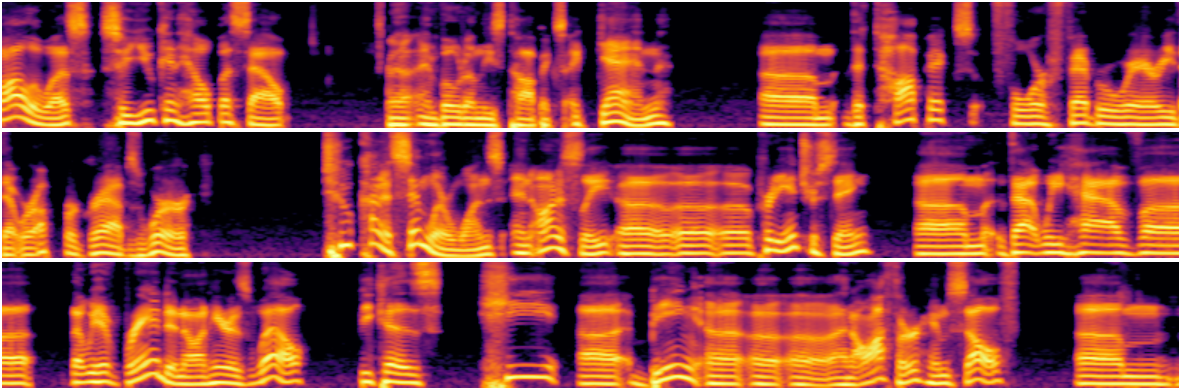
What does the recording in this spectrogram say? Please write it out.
follow us so you can help us out uh, and vote on these topics. Again, um, the topics for February that were up for grabs were two kind of similar ones, and honestly, uh, uh, uh, pretty interesting. Um, that we have uh, that we have Brandon on here as well because he, uh, being a, a, a, an author himself, um,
